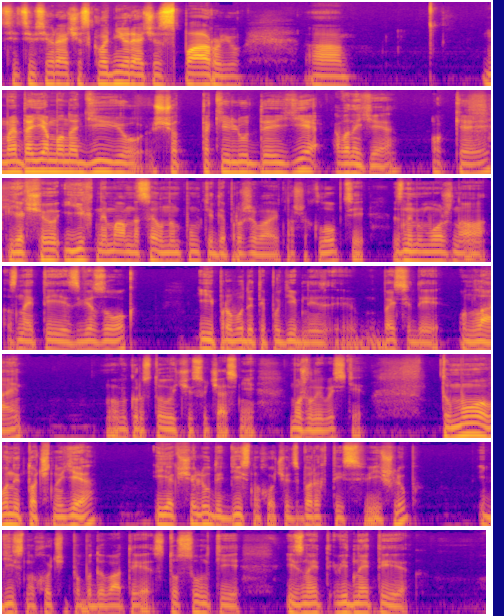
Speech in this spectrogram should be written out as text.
ці, ці всі речі, складні речі з парою. Ми даємо надію, що такі люди є. Вони є. Окей. Якщо їх нема в населеному пункті, де проживають наші хлопці, з ними можна знайти зв'язок і проводити подібні е, бесіди онлайн, ну, використовуючи сучасні можливості. Тому вони точно є. І якщо люди дійсно хочуть зберегти свій шлюб і дійсно хочуть побудувати стосунки і знайти, віднайти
